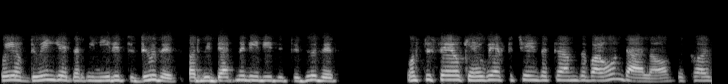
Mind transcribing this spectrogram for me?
way of doing it that we needed to do this, but we definitely needed to do this. Was to say, okay, we have to change the terms of our own dialogue because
